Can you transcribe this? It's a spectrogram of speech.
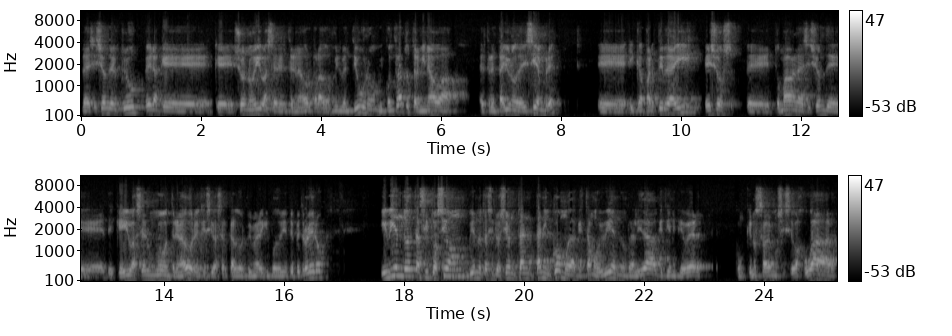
la decisión del club era que, que yo no iba a ser entrenador para 2021, mi contrato terminaba el 31 de diciembre, eh, y que a partir de ahí ellos eh, tomaban la decisión de, que iba a ser un nuevo entrenador el que se iba a hacer cargo del primer equipo de Oriente Petrolero. Y viendo esta situación, viendo esta situación tan, tan incómoda que estamos viviendo en realidad, que tiene que ver con que no sabemos si se va a jugar,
